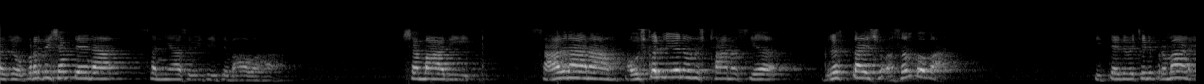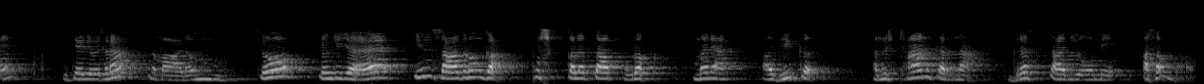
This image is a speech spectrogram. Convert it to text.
तथा उपरति शब्द है ना संन्यास विधि भाव। समाधि साधना नाम औष्कल्य अनुष्ठान से गृहस्थाइश असंभव इत्यादि वचन प्रमाण है इत्यादि वचन प्रमाणम। क्यों? क्योंकि जो है इन साधनों का पुष्कलता पूर्वक मैंने अधिक अनुष्ठान करना ग्रस्त आदियों में असंभव है।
